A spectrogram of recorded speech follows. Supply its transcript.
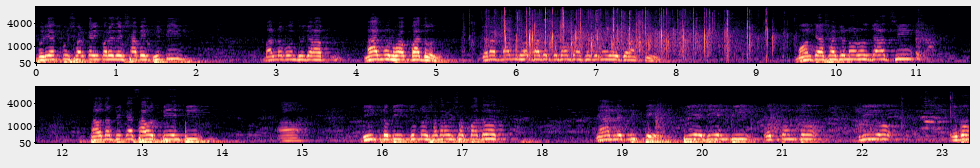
শরীয়তপুর সরকারি কলেজের সাবেক ভিপি, বাল্যবন্ধু জনাব নাজমুল হক বাদল। জনাব নাজমুল হক বাদলকে মঞ্চে আসার জন্য অনুরোধ জানাচ্ছি। মঞ্চে আসার জন্য অনুরোধ জানাচ্ছি সাউথ আফ্রিকা, সাউথ বিএনপির বিপ্লবী যুগ্ম সাধারণ সম্পাদক, যার নেতৃত্বে পিএ বিএনপি অত্যন্ত দৃঢ় এবং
